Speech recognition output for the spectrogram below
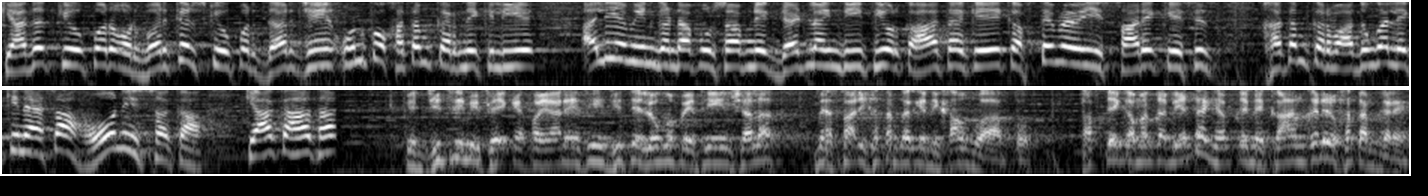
क्यादत के ऊपर और वर्कर्स के ऊपर दर्ज हैं, उनको ख़त्म करने के लिए अली अमीन गंडापुर साहब ने एक डेडलाइन दी थी और कहा था कि एक हफ़्ते में ये सारे केसेस ख़त्म करवा दूँगा, लेकिन ऐसा हो नहीं सका। क्या कहा था? कि जितनी भी फेक एफ़ आई आर थी, जितने लोगों पे थी, इंशाल्लाह, मैं सारी ख़त्म करके दिखाऊँगा आपको। हफ़्ते का मतलब यह था कि हफ़्ते में काम करें और ख़त्म करें।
